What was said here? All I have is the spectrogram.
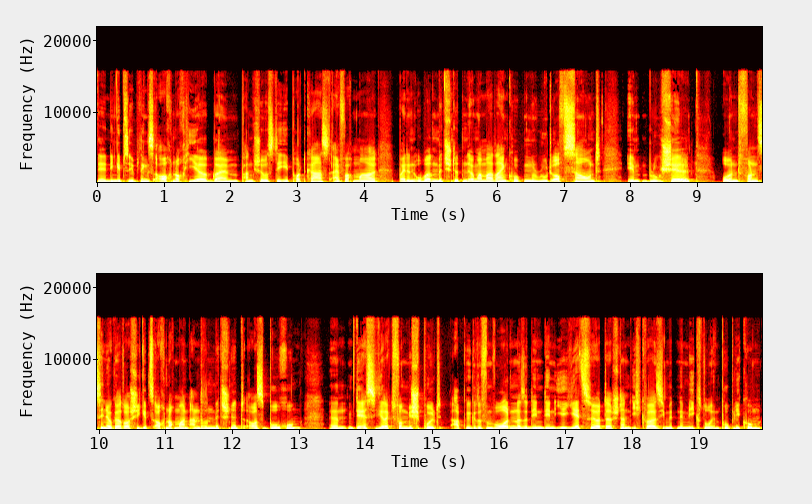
Äh, den gibt's übrigens auch noch hier beim punkshows.de Podcast. Einfach mal bei den oberen Mitschnitten irgendwann mal reingucken, Root of Sound im Blue Shell. Und von Senior Karoshi gibt's auch noch mal einen anderen Mitschnitt aus Bochum. Ähm, der ist direkt vom Mischpult abgegriffen worden. Also den, den ihr jetzt hört, da stand ich quasi mit einem Mikro im Publikum.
